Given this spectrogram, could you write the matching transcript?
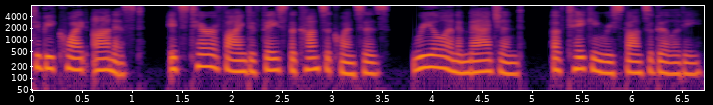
to be quite honest, it's terrifying to face the consequences, real and imagined, of taking responsibility.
